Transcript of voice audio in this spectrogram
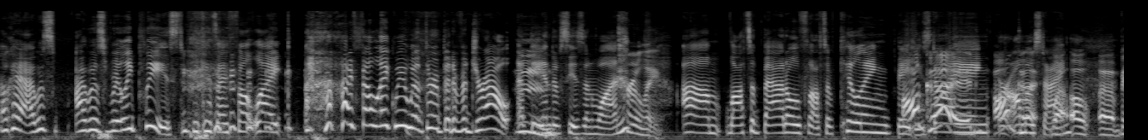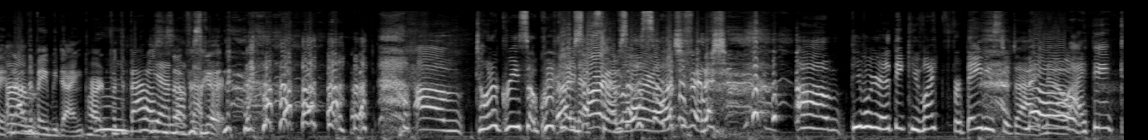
Okay, I was I was really pleased because I felt like I felt like we went through a bit of a drought at the end of season one. Mm. Truly. Um, lots of battles, lots of killing, babies dying All or good. almost dying. Well, oh, uh, ba- not the Um, baby dying part, but the battles yeah, and stuff is good. um, don't agree so quickly. I'm next sorry, time, I'm sorry. I'll let you finish. um, people are gonna think you like for babies to die. No. No, I think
